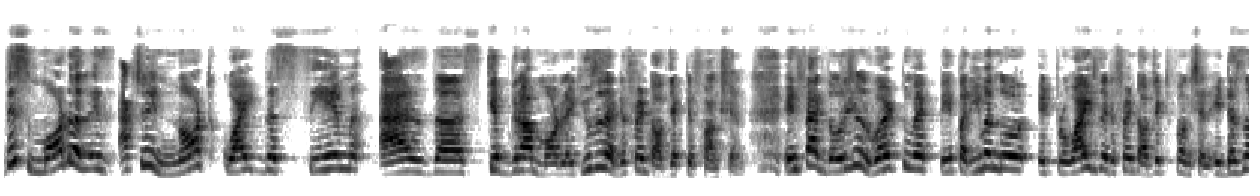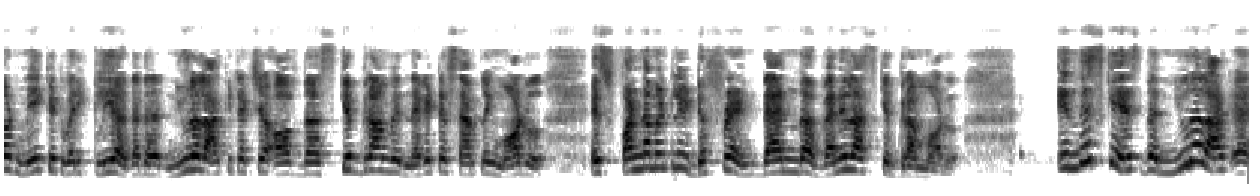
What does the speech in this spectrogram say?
this model is actually not quite the same as the skipgram model. It uses a different objective function. In fact, the original word2vec paper, even though it provides the different objective function, it does not make it very clear that the neural architecture of the skipgram with negative sampling model is fundamentally different than the vanilla skipgram model in this case, the neural arc, uh,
